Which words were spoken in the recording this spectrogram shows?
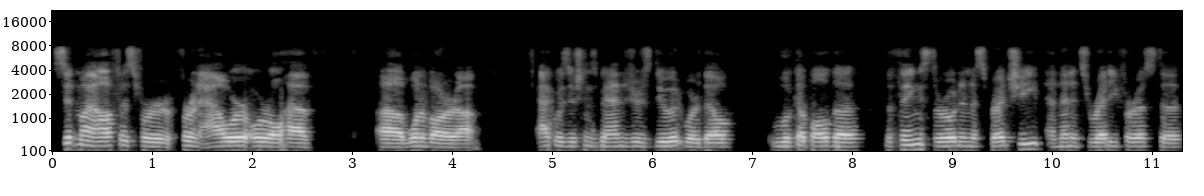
sit in my office for, for an hour, or I'll have uh, one of our uh, acquisitions managers do it, where they'll look up all the, the things, throw it in a spreadsheet, and then it's ready for us to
